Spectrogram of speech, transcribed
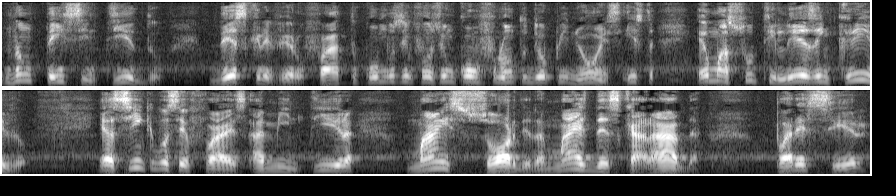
não tem sentido descrever o fato como se fosse um confronto de opiniões. Isso é uma sutileza incrível. É assim que você faz a mentira, mais sórdida, mais descarada, parecer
